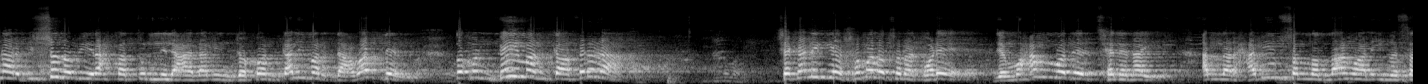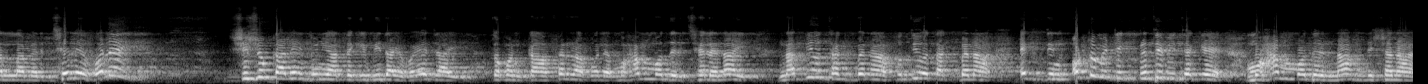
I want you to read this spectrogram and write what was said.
আপনার বিশ্ব নবী রাহমাতুল্লিল আলামিন যখন কালিমার দাওয়াত দেন, তখন বেঈমান কাফেররা সেখানে গিয়া সমালোচনা করে যে মোহাম্মদের ছেলে নাই, আল্লাহর হাবিব সাল্লাল্লাহু আলাইহি ওয়াসাল্লামের ছেলে হলেই শিশুকালেই দুনিয়া থেকে বিদায় হয়ে যায় তখন কাফেররা বলে মোহাম্মদের ছেলে নাই নাতিও থাকবে না ফুতিও থাকবে না একদিন অটোমেটিক পৃথিবী থেকে মোহাম্মদের নাম নিশানা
